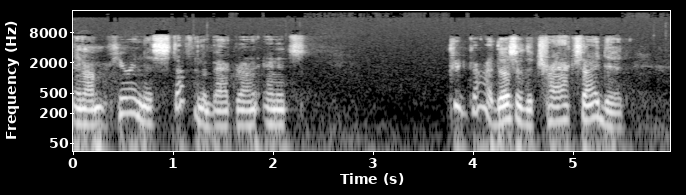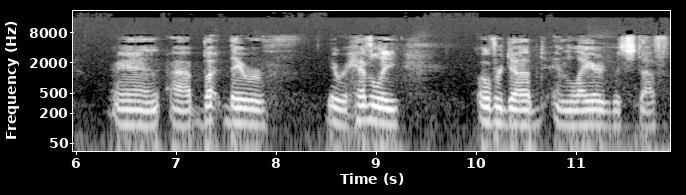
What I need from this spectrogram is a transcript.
and I'm hearing this stuff in the background, and it's, good God, those are the tracks I did, and uh, but they were, they were heavily overdubbed and layered with stuff.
